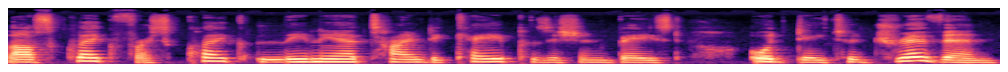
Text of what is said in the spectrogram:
Last click, first click, linear, time decay, position based, or data driven.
